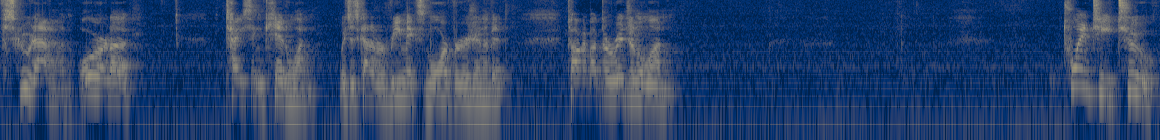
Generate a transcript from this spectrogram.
Screw that one. Or the Tyson Kidd one, which is kind of a remix more version of it. Talking about the original one. 22.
